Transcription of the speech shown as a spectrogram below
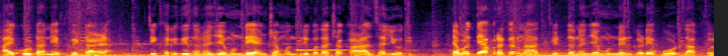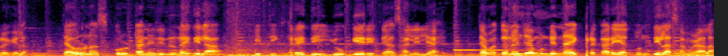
हायकोर्टाने फेटाळल्या. ती खरेदी धनंजय मुंडे यांच्या मंत्रिपदाच्या काळात झाली होती. त्यामुळे त्या प्रकरणात थेट धनंजय मुंडेंकडे बोट दाखवलं गेलं. त्यावरूनच कोर्टाने निर्णय दिला की ती खरेदी योग्यरित्या झालेली आहे. त्यामुळे धनंजय मुंडेंना एक प्रकारे यातून दिलासा मिळाला.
